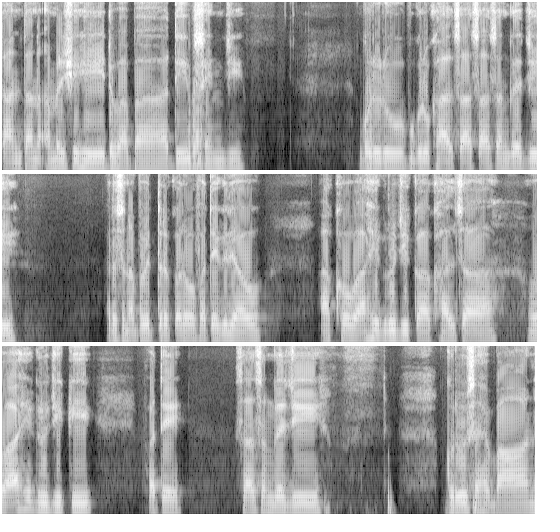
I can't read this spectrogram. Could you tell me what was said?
ਧੰਨ ਧੰਨ ਅਮਰ ਸ਼ਹੀਦ ਬਾਬਾ ਦੀਪ ਸਿੰਘ ਜੀ ਗੁਰੂ ਰੂਪ ਗੁਰੂ ਖਾਲਸਾ ਸਾਧ ਸੰਗਤ ਜੀ ਰਸਨਾ ਪਵਿੱਤਰ ਕਰੋ ਫਤਿਹ ਗਜਾਓ ਆਖੋ ਵਾਹਿਗੁਰੂ ਜੀ ਕਾ ਖਾਲਸਾ ਵਾਹਿਗੁਰੂ ਜੀ ਕੀ ਫਤਿਹ ਸਾਧ ਸੰਗਤ ਜੀ ਗੁਰੂ ਸਾਹਿਬਾਨ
